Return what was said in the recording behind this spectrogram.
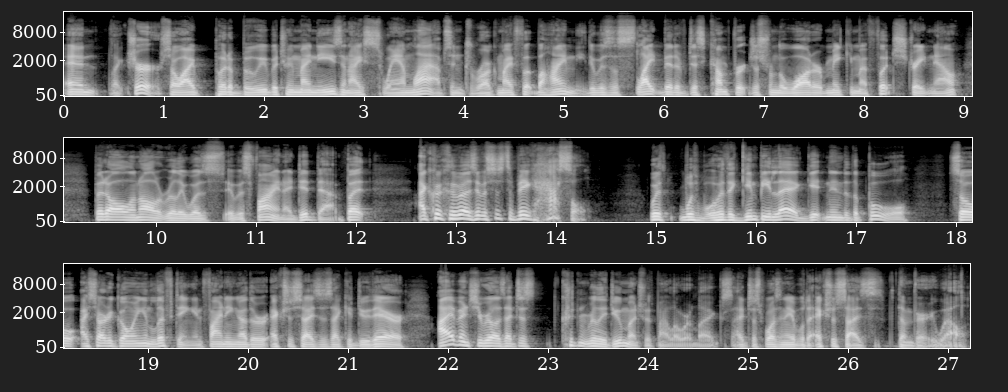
And like, sure. So I put a buoy between my knees and I swam laps and drug my foot behind me. There was a slight bit of discomfort just from the water making my foot straighten out. But all in all, it really was it was fine. I did that. But I quickly realized it was just a big hassle with with with a gimpy leg getting into the pool. So I started going and lifting and finding other exercises I could do there. I eventually realized I just couldn't really do much with my lower legs. I just wasn't able to exercise them very well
